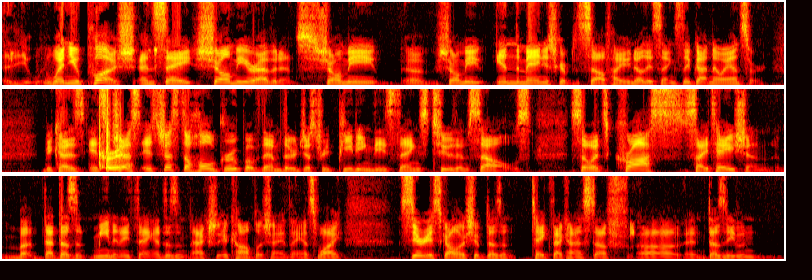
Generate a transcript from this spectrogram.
when you push and say, "Show me your evidence. Show me, uh, show me in the manuscript itself how you know these things," they've got no answer because it's Correct. just it's just the whole group of them that are just repeating these things to themselves. So it's cross citation, but that doesn't mean anything. It doesn't actually accomplish anything. That's why serious scholarship doesn't take that kind of stuff uh, and doesn't even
